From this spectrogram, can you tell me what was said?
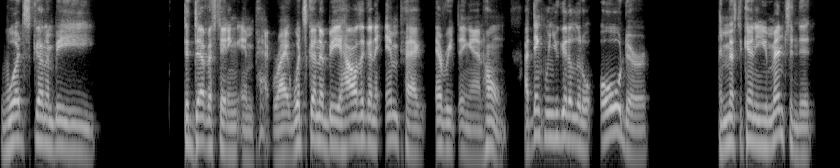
what's going to be the devastating impact, right? What's going to be, how is it going to impact everything at home? I think when you get a little older, and Mr. Kenney, you mentioned it,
